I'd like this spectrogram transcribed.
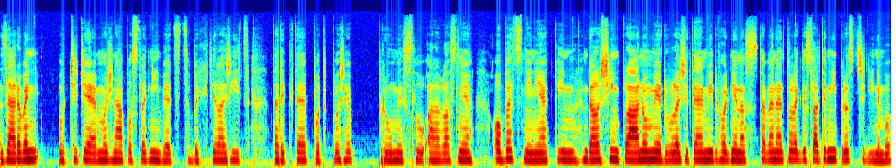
Zároveň určitě možná poslední věc, co bych chtěla říct tady k té podpoře průmyslu, ale vlastně obecně nějakým dalším plánům je důležité mít hodně nastavené to legislativní prostředí, nebo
